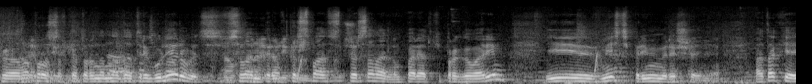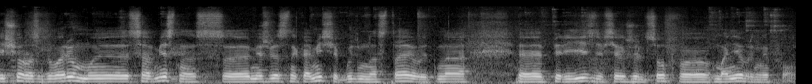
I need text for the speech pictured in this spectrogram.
э, вопросов, которые нам да, надо отрегулировать, регулировать. С вами прям в персональном порядке проговорим и вместе примем решение. А так я еще раз говорю, мы совместно с э, межведомственной комиссией будем настаивать на э, переезде всех жильцов э, в маневренный фонд.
